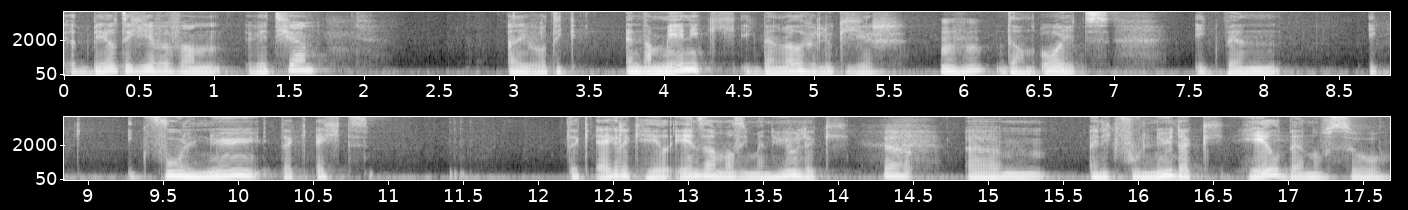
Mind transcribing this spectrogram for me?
het beeld te geven van, weet je, allee, wat ik, en dan meen ik, ik ben wel gelukkiger mm -hmm. dan ooit. Ik ben, ik, ik voel nu dat ik echt, dat ik eigenlijk heel eenzaam was in mijn huwelijk. Ja. Um, en ik voel nu dat ik heel ben of zo.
